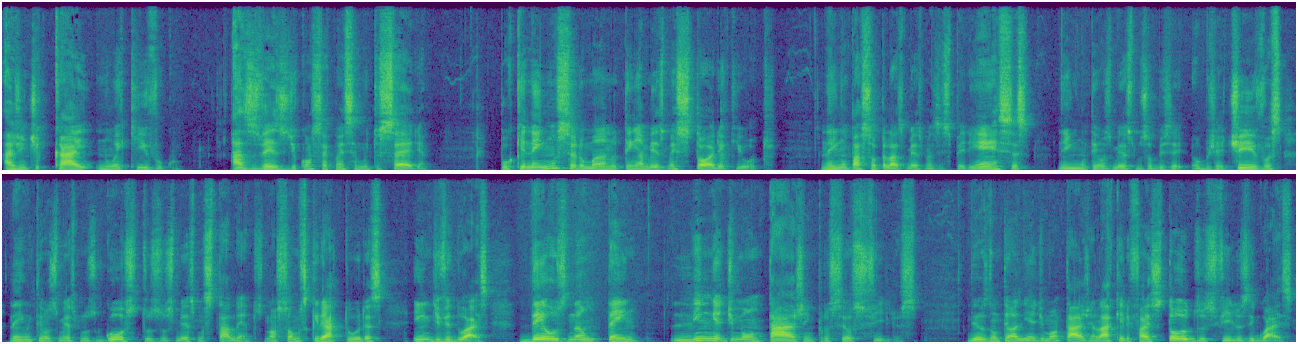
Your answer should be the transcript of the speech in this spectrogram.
a gente cai num equívoco, às vezes de consequência muito séria. Porque nenhum ser humano tem a mesma história que outro. Nenhum passou pelas mesmas experiências, nenhum tem os mesmos obje objetivos, nenhum tem os mesmos gostos, os mesmos talentos. Nós somos criaturas individuais. Deus não tem linha de montagem para os seus filhos. Deus não tem uma linha de montagem lá que ele faz todos os filhos iguais.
